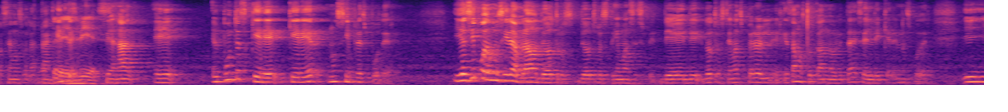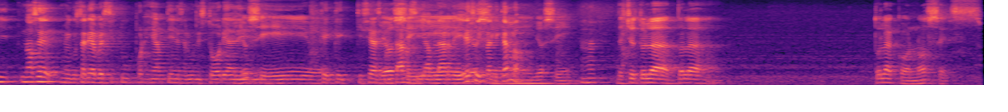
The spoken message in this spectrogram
pasemos por la te tangente. desvíes. Sí, ajá. Eh, el punto es querer, querer no siempre es poder. Y así podemos ir hablando de otros, de otros temas, espe- de, de- de otros temas, pero el, el que estamos tocando ahorita es el de querer no es poder. Y no sé, me gustaría ver si tú, por ejemplo, tienes alguna historia de, Yo sí, que, que quisieras contarnos y sí, hablar de eso y platicarlo. Yo sí. Ajá. De hecho, tú la, tú la, tú la conoces,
